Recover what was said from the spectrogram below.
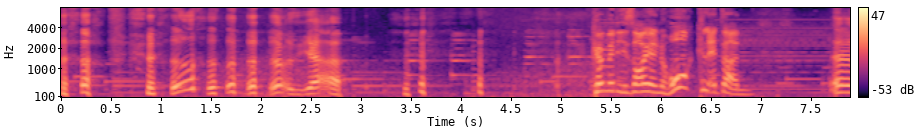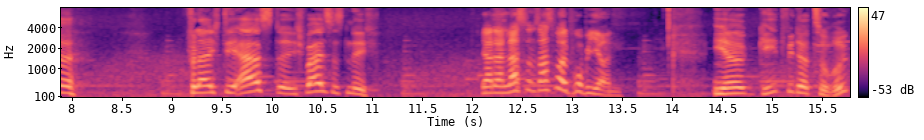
ja. Können wir die Säulen hochklettern? Äh, vielleicht die erste, ich weiß es nicht. Ja, dann lasst uns das mal probieren. Ihr geht wieder zurück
